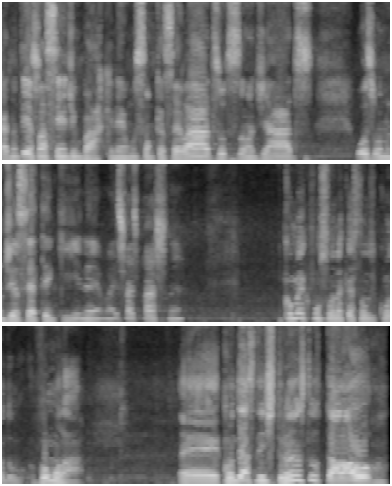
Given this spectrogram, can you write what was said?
Cada um tem a sua senha de embarque, né? Uns são cancelados, outros são adiados, outros vão no dia certo tem que ir, né? Mas faz parte, né? E como é que funciona a questão de quando. Vamos lá. É, quando é acidente de trânsito, tá lá o-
